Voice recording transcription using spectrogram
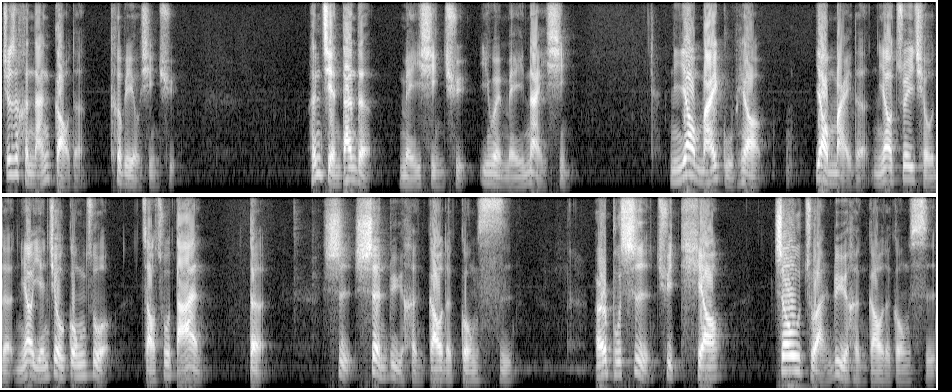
就是很难搞的，特别有兴趣；很简单的没兴趣，因为没耐性。你要买股票，要买的，你要追求的，你要研究工作，找出答案的，是胜率很高的公司，而不是去挑。周转率很高的公司，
